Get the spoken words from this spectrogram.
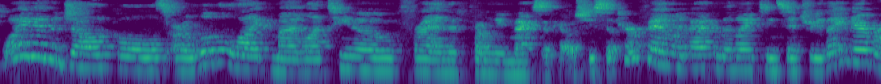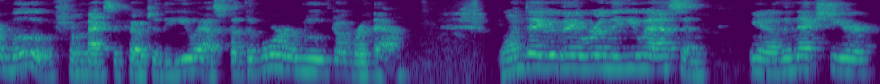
white evangelicals are a little like my Latino friend from New Mexico. She said her family back in the 19th century, they never moved from Mexico to the U.S., but the border moved over them. One day they were in the U.S. and you know the next year.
